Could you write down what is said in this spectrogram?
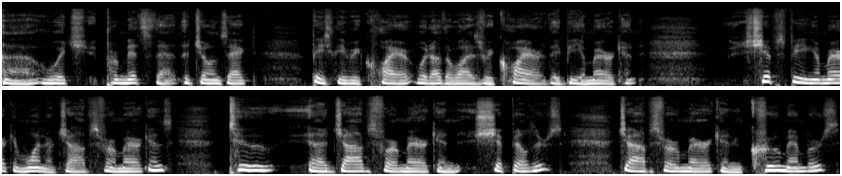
uh, which permits that. The Jones Act basically require would otherwise require they be American. Ships being American, one are jobs for Americans, two uh, jobs for American shipbuilders, jobs for American crew members,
